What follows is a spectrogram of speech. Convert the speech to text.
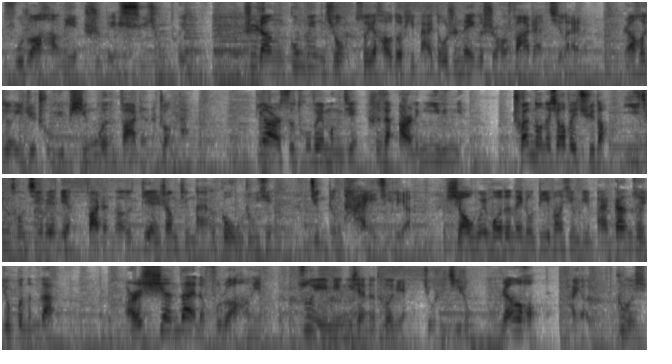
服装行业是被需求推动，市场供不应求，所以好多品牌都是那个时候发展起来的。然后就一直处于平稳发展的状态。第二次突飞猛进是在二零一零年，传统的消费渠道已经从街边店发展到了电商平台和购物中心，竞争太激烈了，小规模的那种地方性品牌干脆就不能干了。而现在的服装行业最明显的特点就是集中，然后还要有个性。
